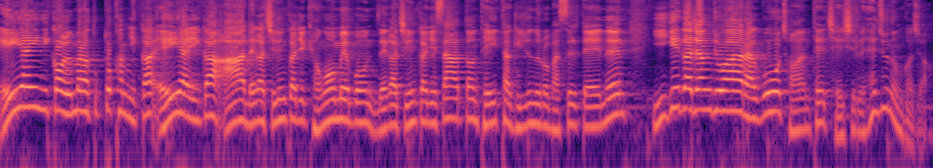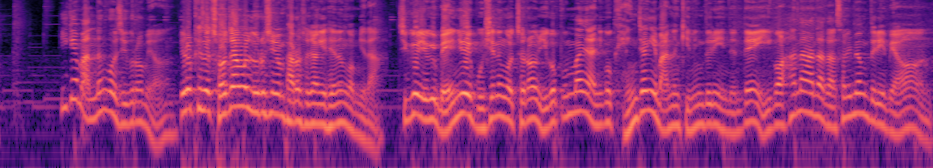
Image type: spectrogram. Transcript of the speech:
AI니까 얼마나 똑똑합니까? AI가 아 내가 지금까지 경험해본 내가 지금까지 쌓았던 데이터 기준으로 봤을 때는 이게 가장 좋아라고 저한테 제시를 해주는 거죠. 이게 맞는 거지 그러면. 이렇게 해서 저장을 누르시면 바로 저장이 되는 겁니다. 지금 여기 메뉴에 보시는 것처럼 이것뿐만이 아니고 굉장히 많은 기능들이 있는데 이거 하나하나 다 설명드리면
